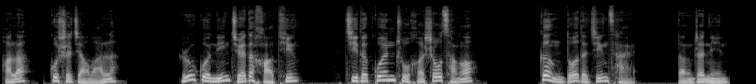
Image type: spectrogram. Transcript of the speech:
好了，故事讲完了。如果您觉得好听，记得关注和收藏哦，更多的精彩等着您。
